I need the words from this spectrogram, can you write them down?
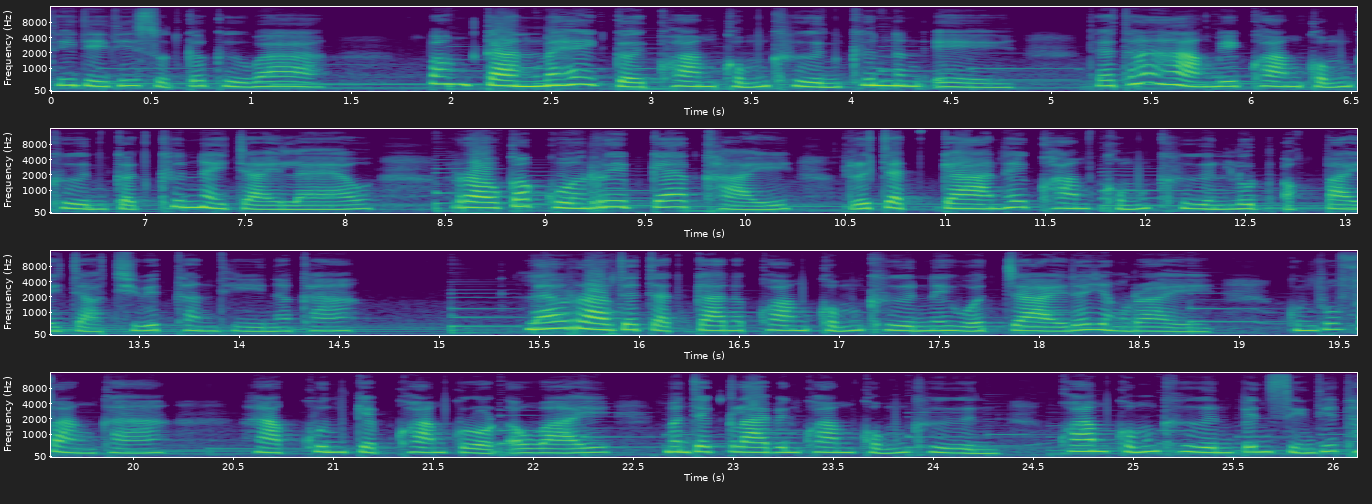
ที่ดีที่สุดก็คือว่า ป้องกันไม่ให้เกิดความขมขื่นขึ้นนั่นเอง แต่ถ้าหากมีความขมขื่นเกิดขึ้นในใจแล้ว เราก็ควรรีบแก้ไข หรือจัดการให้ความขมขื่นหลุดออกไปจากชีวิตทันทีนะคะ แล้วเราจะจัดการกับความขมขื่นในหัวใจได้อย่างไร คุณผู้ฟังคะหากคุณเก็บความโกรธเอาไว้ มันจะกลายเป็นความขมขื่น ความขมขื่นเป็นสิ่งที่ท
